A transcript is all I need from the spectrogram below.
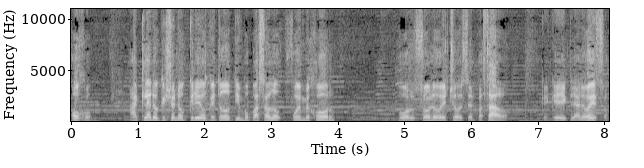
Ojo, aclaro que yo no creo que todo tiempo pasado fue mejor por solo hecho de ser pasado. Que quede claro eso.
